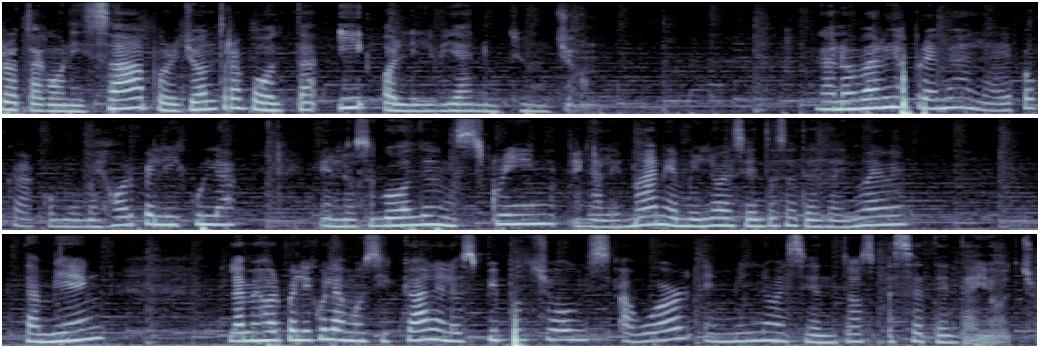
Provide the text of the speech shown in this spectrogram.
protagonizada por John Travolta y Olivia Newton-John. Ganó varios premios en la época como mejor película en los Golden Screen en Alemania en 1979. También la mejor película musical en los People's Choice Award en 1978.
